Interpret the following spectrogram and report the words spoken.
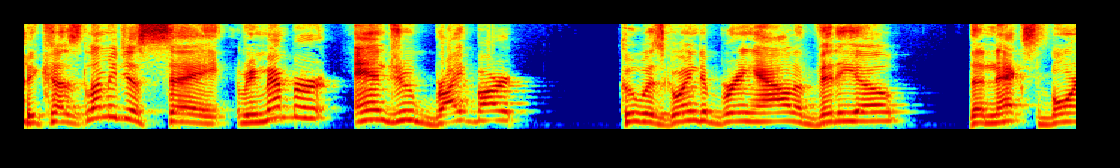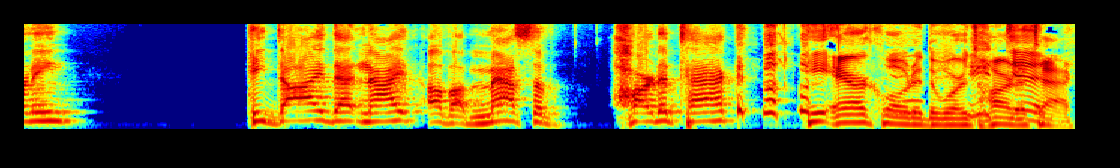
because let me just say, remember Andrew Breitbart, who was going to bring out a video the next morning? He died that night of a massive heart attack. He air quoted the words He heart did. attack.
